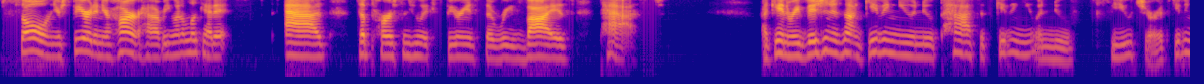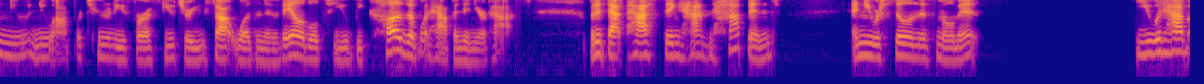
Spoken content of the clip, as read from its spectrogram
soul and your spirit and your heart, however you want to look at it, as the person who experienced the revised past. Again, revision is not giving you a new past, it's giving you a new future. It's giving you a new opportunity for a future you thought wasn't available to you because of what happened in your past. But if that past thing hadn't happened, and you were still in this moment, you would have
